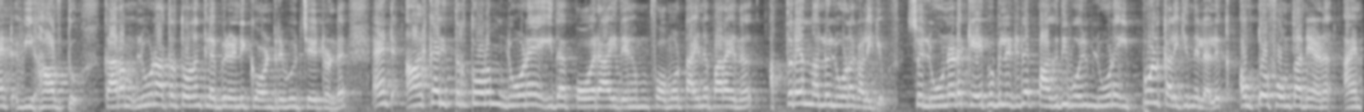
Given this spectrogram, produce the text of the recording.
ആൻഡ് വി ഹാവ് ടു കാരണം ലൂണ അത്രത്തോളം ക്ലബിന് വേണ്ടി കോൺട്രിബ്യൂട്ട് ചെയ്തിട്ടുണ്ട്. ആൻഡ് ആൾക്കാർ ഇത്രത്തോളം ലൂണെ ഇത് പോരാ ഇദ്ദേഹം ഫോമോട്ടായി എന്ന് പറയുന്നത് അത്രയും നല്ല ലൂണ കളിക്കും. സോ ലൂണയുടെ കേപ്പബിലിറ്റിയുടെ പകുതി പോലും ലൂണ ഇപ്പോൾ കളിക്കുന്നില്ല. ലൈക്ക് ഔട്ട് ഓഫ് ഫോം തന്നെയാണ്. And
